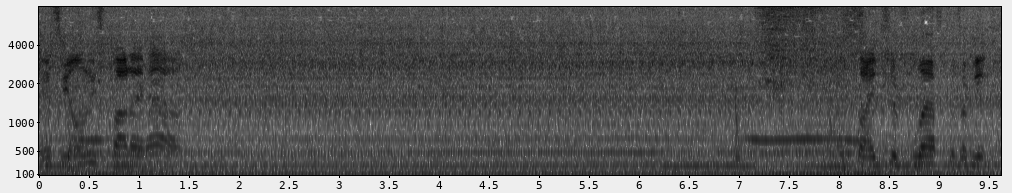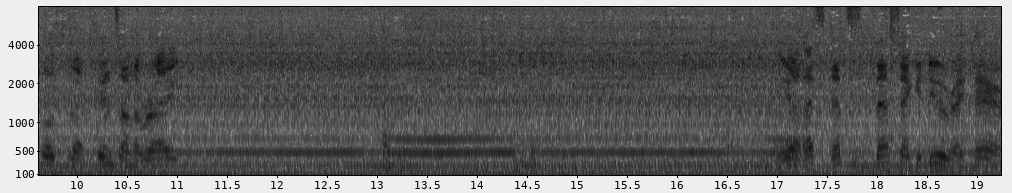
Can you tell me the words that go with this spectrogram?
And it's the only spot I have. Side shift left because I'm getting close to that fence on the right. Yeah, that's that's as best I can do right there.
